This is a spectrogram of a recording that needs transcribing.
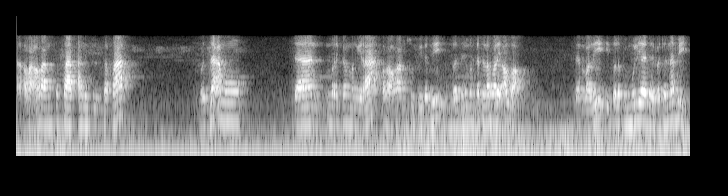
orang-orang sesat ahli filsafat. Waza'amu dan mereka mengira orang-orang sufi tadi bahasanya mereka adalah wali Allah. Dan wali itu lebih mulia daripada nabi.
